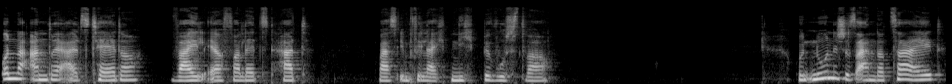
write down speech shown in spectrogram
und der andere als Täter, weil er verletzt hat was ihm vielleicht nicht bewusst war. Und nun ist es an der Zeit,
